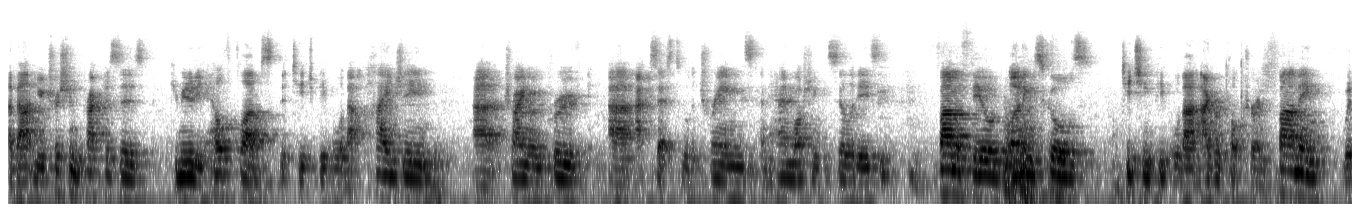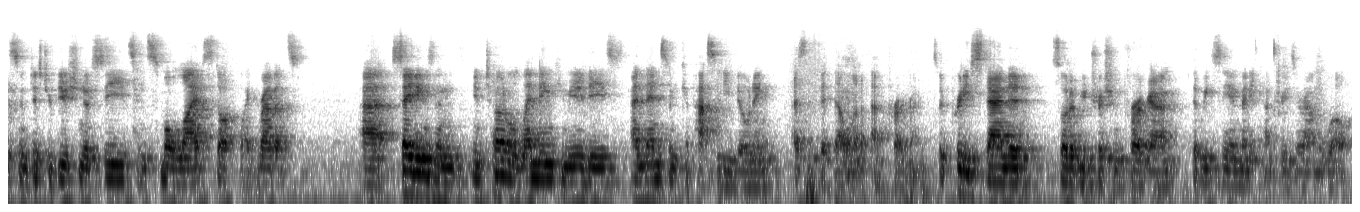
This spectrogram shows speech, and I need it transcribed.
about nutrition practices, community health clubs that teach people about hygiene, uh, trying to improve uh, access to latrines and hand washing facilities, farmer field learning schools teaching people about agriculture and farming with some distribution of seeds and small livestock like rabbits, uh, savings and internal lending communities, and then some capacity building as the fifth element of that program. So pretty standard sort of nutrition program that we see in many countries around the world.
